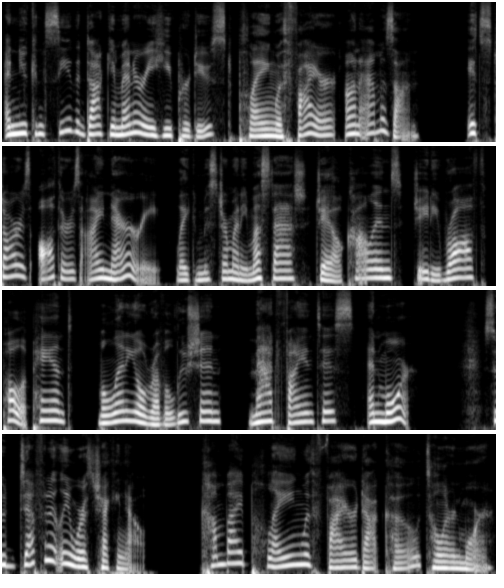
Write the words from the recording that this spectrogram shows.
And you can see the documentary he produced, Playing with Fire, on Amazon. It stars authors I narrate, like Mr. Money Mustache, J.L. Collins, J.D. Roth, Paula Pant, Millennial Revolution, Mad Fientists, and more. So definitely worth checking out. Come by playingwithfire.co to learn more.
